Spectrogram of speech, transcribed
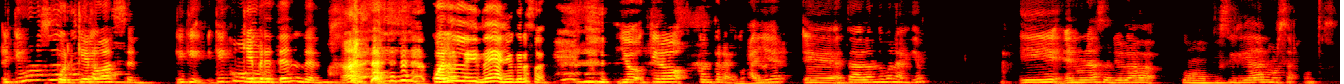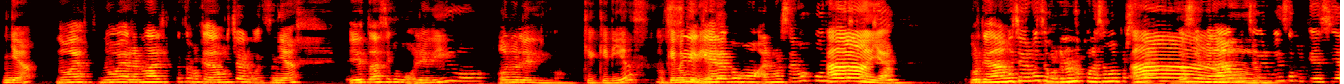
Es que uno no se da ¿Por qué lo hacen? Que, que, que es como ¿Qué pretenden? ¿Cuál es la idea? Yo quiero saber. Yo quiero contar algo. Ayer eh, estaba hablando con alguien y en una salió la como posibilidad de almorzar juntos. ¿Ya? No voy a, no voy a hablar más al respecto porque da mucha vergüenza. ¿Ya? Y yo estaba así como, ¿le digo o no le digo? ¿Qué querías? ¿O qué no sí, querías? que era como, almorcemos juntos. Ah, ya. Porque me daba mucha vergüenza porque no nos conocemos en persona. Entonces me daba Ah. mucha vergüenza porque decía,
